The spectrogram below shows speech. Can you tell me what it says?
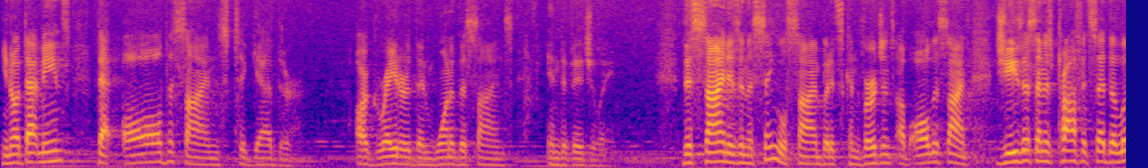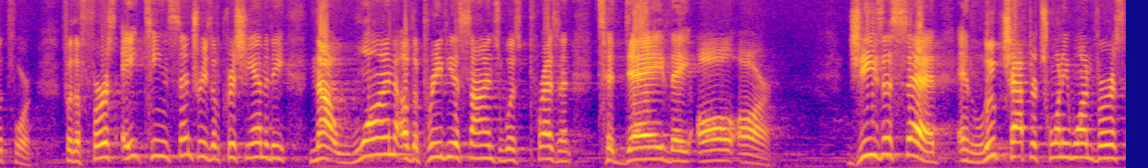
You know what that means? That all the signs together are greater than one of the signs individually. This sign isn't a single sign, but it's convergence of all the signs Jesus and his prophets said to look for. For the first 18 centuries of Christianity, not one of the previous signs was present. Today, they all are. Jesus said in Luke chapter 21, verse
